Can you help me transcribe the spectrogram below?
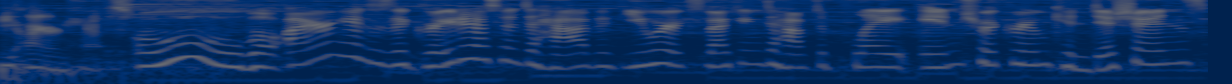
the Iron Hands. Oh, well, Iron Hands is a great adjustment to have if you were expecting to have to play in Trick Room conditions.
